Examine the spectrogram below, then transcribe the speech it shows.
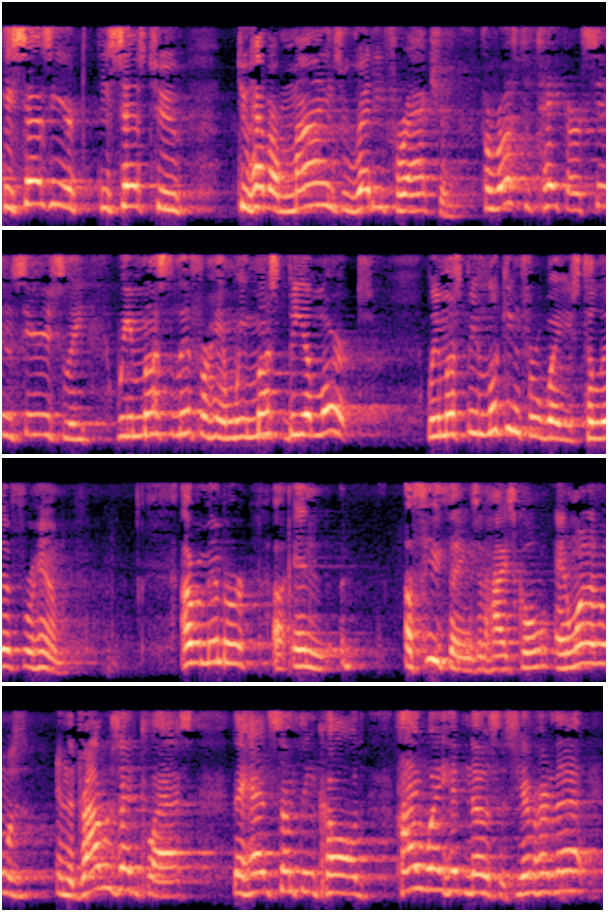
he says here, he says to, to have our minds ready for action. For us to take our sin seriously, we must live for Him. We must be alert. We must be looking for ways to live for Him. I remember uh, in a few things in high school, and one of them was in the driver's ed class, they had something called highway hypnosis. You ever heard of that?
